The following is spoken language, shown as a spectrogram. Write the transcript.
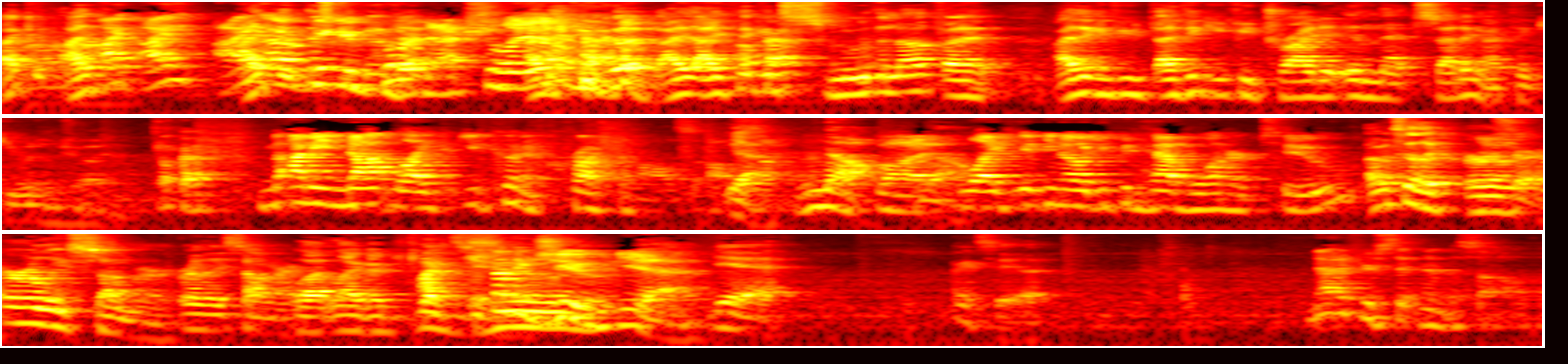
I could. I, uh, I, I, I, I think this could you be could very- actually. I think you could. I, I think it's smooth enough. I, I think if you, I think if you tried it in that setting, I think you would enjoy it. Okay. I mean, not like you couldn't crush them all. all Yeah. summer. No. But no. like you know, you could have one or two. I would say like early, Sure. early summer, early summer. like like a I'd like say- Starting June, yeah. yeah. I can see it. Not if you're sitting in the sun all day.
